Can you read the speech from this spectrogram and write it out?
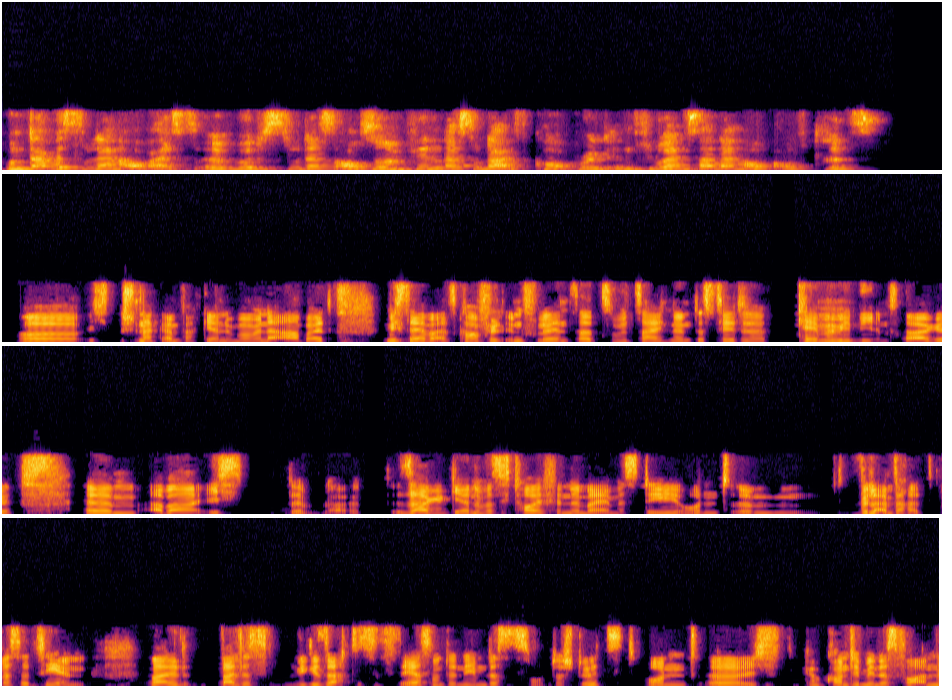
Und da bist du dann auch als, äh, würdest du das auch so empfinden, dass du da als Corporate Influencer dann auch auftrittst? Äh, ich schnack einfach gerne über meine Arbeit. Mich selber als Corporate Influencer zu bezeichnen, das täte, käme mir nie in Frage. Ähm, aber ich äh, sage gerne, was ich toll finde bei MSD und ähm, will einfach was erzählen, weil weil es, wie gesagt, das ist das erste Unternehmen, das es so unterstützt und äh, ich konnte mir das voran,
